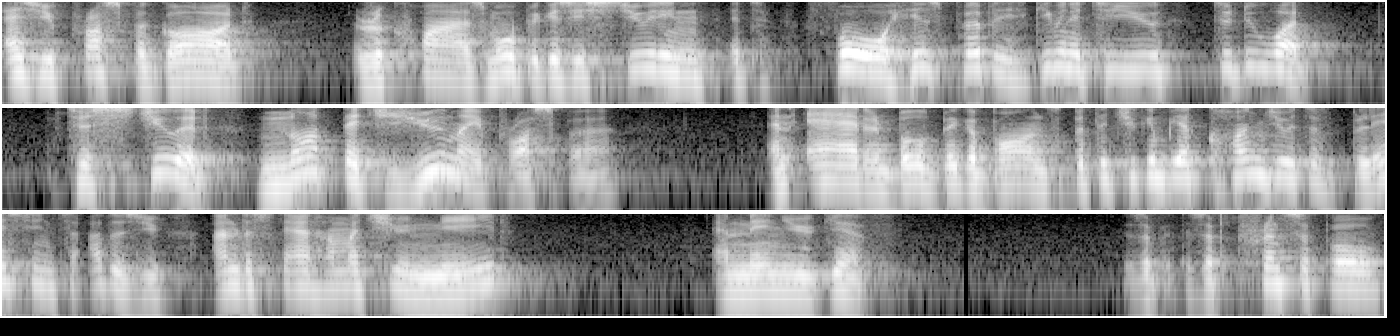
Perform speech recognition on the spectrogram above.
as you prosper, God requires more because He's stewarding it for His purpose. He's giving it to you to do what? To steward, not that you may prosper and add and build bigger bonds, but that you can be a conduit of blessing to others. You understand how much you need, and then you give. There's a, there's a principle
